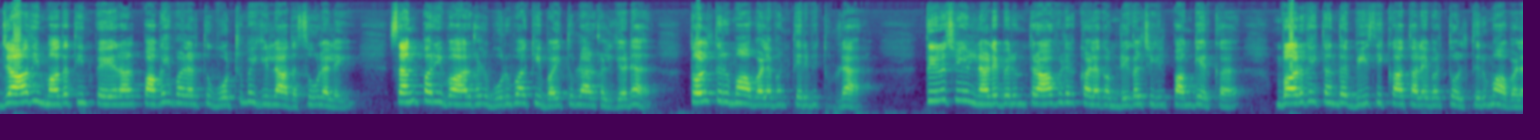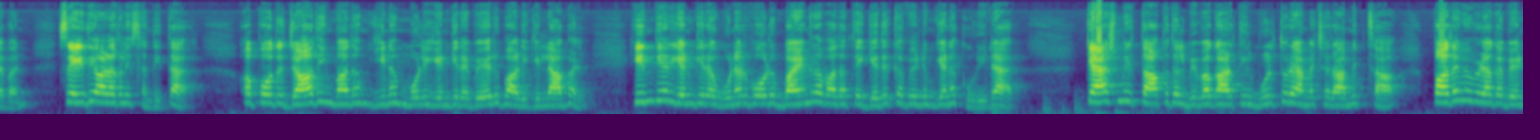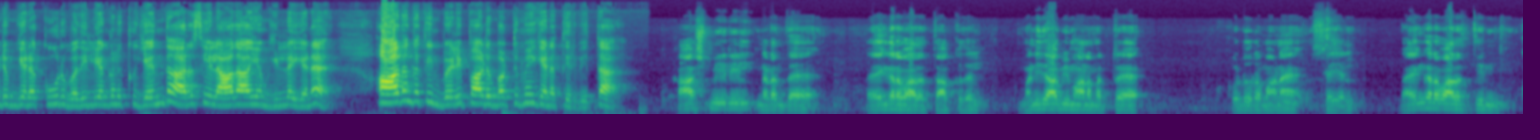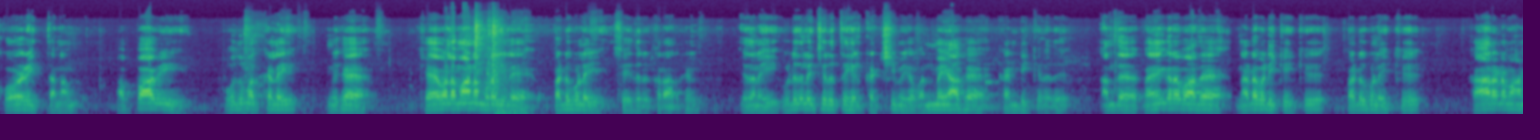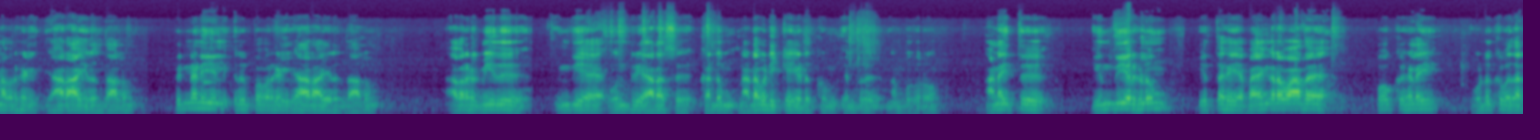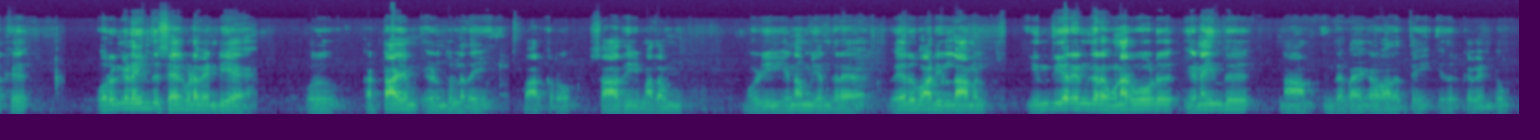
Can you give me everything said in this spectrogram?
ஜாதி மதத்தின் பெயரால் பகை வளர்த்து ஒற்றுமை இல்லாத சூழலை சங் பரிவார்கள் உருவாக்கி வைத்துள்ளார்கள் என தொல் திருமாவளவன் தெரிவித்துள்ளார். திருச்சியில் நடைபெறும் திராவிடர் கழகம் நிகழ்ச்சியில் பங்கேற்க வருகை தந்த பிசிக தலைவர் தொல் திருமாவளவன் செய்தியாளர்களை சந்தித்தார். அப்போது ஜாதி மதம் இனம் மொழி என்கிற வேறுபாடு இல்லாமல் இந்தியர் என்கிற உணர்வோடு பயங்கரவாதத்தை எதிர்க்க வேண்டும் என கூறினார். காஷ்மீர் தாக்குதல் விவகாரத்தில் உள்துறை அமைச்சர் அமித்ஷா பதவி விலக வேண்டும் என கூறுவதில் எங்களுக்கு எந்த அரசியல் ஆதாயம் இல்லை என ஆதங்கத்தின் வெளிப்பாடு மட்டுமே என தெரிவித்தார். காஷ்மீரில் நடந்த பயங்கரவாத தாக்குதல் மனிதாபிமானமற்ற கொடூரமான செயல் பயங்கரவாதத்தின் கோழைத்தனம் அப்பாவி பொதுமக்களை மிக கேவலமான முறையிலே படுகொலை செய்திருக்கிறார்கள். இதனை விடுதலை சிறுத்தைகள் கட்சி மிக வன்மையாக கண்டிக்கிறது. அந்த பயங்கரவாத நடவடிக்கைக்கு படுகொலைக்கு காரணமானவர்கள் யாராயிருந்தாலும் பின்னணியில் இருப்பவர்கள் யாராயிருந்தாலும் அவர்கள் மீது இந்திய ஒன்றிய அரசு கடும் நடவடிக்கை எடுக்கும் என்று நம்புகிறோம். அனைத்து இந்தியர்களும் இத்தகைய பயங்கரவாத போக்குகளை ஒடுக்குவதற்கு ஒருங்கிணைந்து செயல்பட வேண்டிய ஒரு கட்டாயம் எழுந்துள்ளதை பார்க்கிறோம். சாதி மதம் மொழி இனம் என்கிற வேறுபாடு இல்லாமல் இந்தியர் என்கிற உணர்வோடு இணைந்து நாம் இந்த பயங்கரவாதத்தை எதிர்க்க வேண்டும்.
